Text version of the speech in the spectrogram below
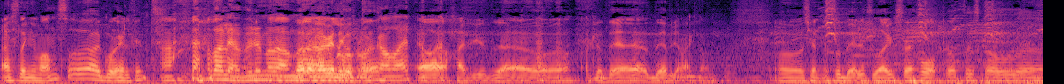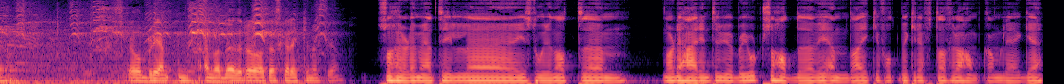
Ja, så lenge vann, så går det helt fint. da lever du med den med det. Der. Ja, ja, herregud. Det er jo, akkurat det, det bryr jeg meg ikke noe om. Og det kjennes så bedre ut i dag, så jeg håper at det skal, eh, skal bli enda bedre, og at jeg skal rekke neste gang. Så hører det med til uh, historien at uh, når det her intervjuet ble gjort, så hadde vi enda ikke fått bekrefta fra HamKam-lege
